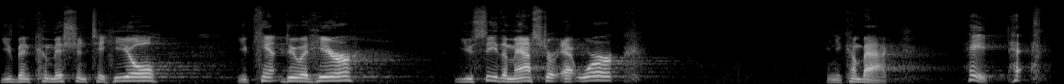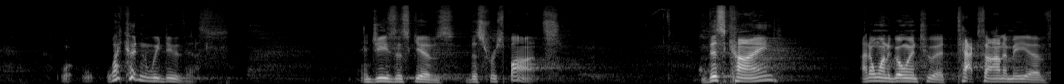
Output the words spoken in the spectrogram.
you've been commissioned to heal. You can't do it here. You see the master at work, and you come back. Hey, why couldn't we do this? And Jesus gives this response. This kind I don't want to go into a taxonomy of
